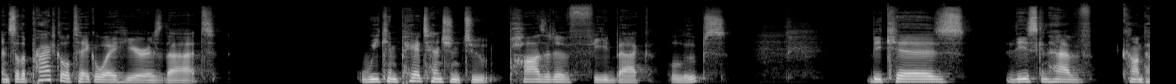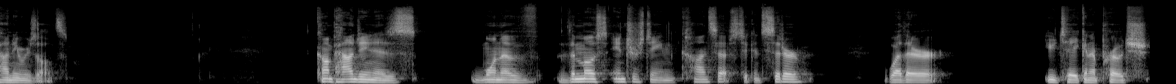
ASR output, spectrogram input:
And so the practical takeaway here is that we can pay attention to positive feedback loops because these can have compounding results. Compounding is one of the most interesting concepts to consider, whether you take an approach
